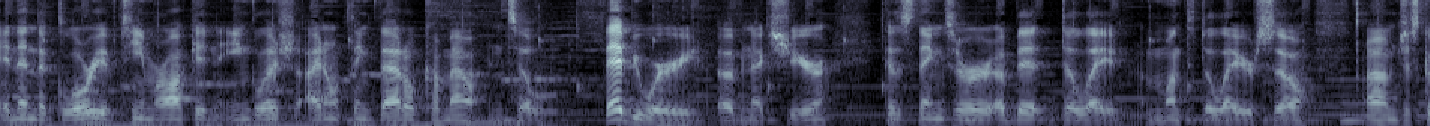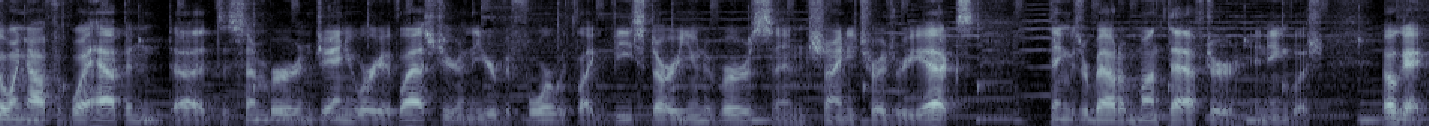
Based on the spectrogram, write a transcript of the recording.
And then the Glory of Team Rocket in English, I don't think that'll come out until February of next year because things are a bit delayed, a month delay or so. Um, just going off of what happened uh, December and January of last year and the year before with like V Star Universe and Shiny Treasure ex, things are about a month after in English. Okay,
